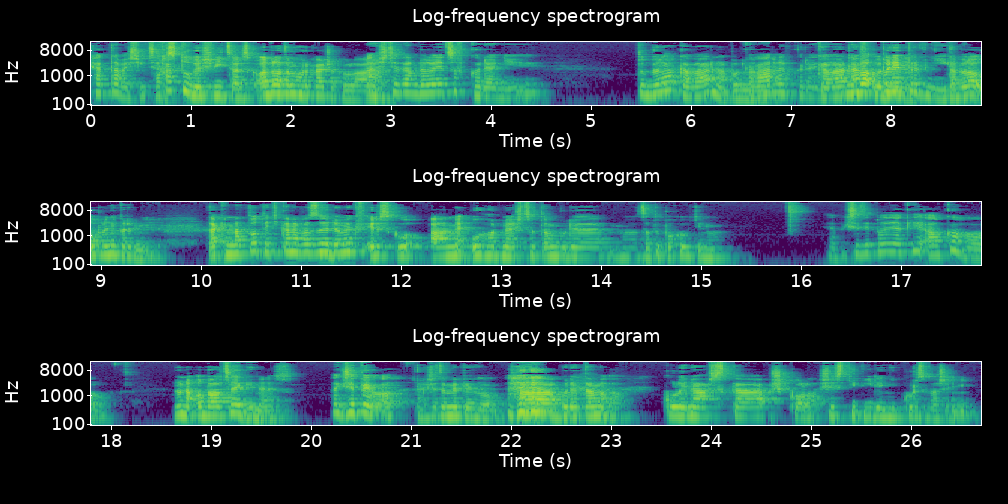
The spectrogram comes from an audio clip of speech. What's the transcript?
Chata ve Švýcarsku. Chatu ve Švýcarsku, ale byla tam horká čokoláda. A ještě tam bylo něco v Kodani. To byla kavárna, podle Kavárna v Kodani. Kavárna to byla v Kodani. úplně první. Ta byla úplně první. Tak na to teďka navazuje domek v Irsku a neuhodneš, co tam bude no, za tu pochoutinu. Já bych si typla nějaký alkohol. No na obálce je Guinness. Takže pivo. Takže tam je pivo. A bude tam kulinářská škola, šestitýdenní kurz vaření.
